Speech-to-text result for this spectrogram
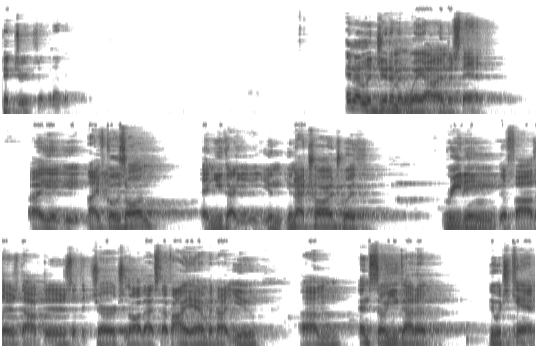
pictures or whatever. In a legitimate way, I understand. Uh, you, you, life goes on, and you got you, you're not charged with reading the fathers, doctors at the church, and all that stuff. I am, but not you. Um, and so you got to do what you can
